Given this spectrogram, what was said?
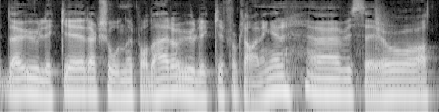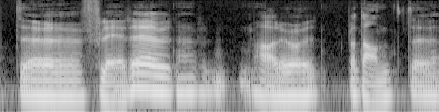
det er ulike reaksjoner på det her og ulike forklaringer. Uh, vi ser jo at flere har jo bl.a. Uh,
